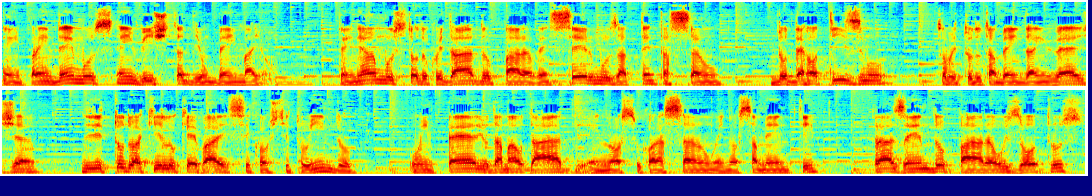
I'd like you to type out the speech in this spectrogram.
empreendemos em vista de um bem maior. Tenhamos todo cuidado para vencermos a tentação do derrotismo, sobretudo também da inveja, de tudo aquilo que vai se constituindo o império da maldade em nosso coração, em nossa mente, trazendo para os outros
